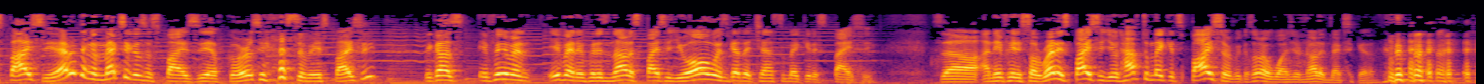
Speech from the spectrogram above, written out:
spicy. Everything in Mexico is spicy, of course. It has to be spicy. Because if even even if it is not spicy, you always get the chance to make it spicy. So, and if it is already spicy, you have to make it spicier because otherwise you're not in Mexico. that's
